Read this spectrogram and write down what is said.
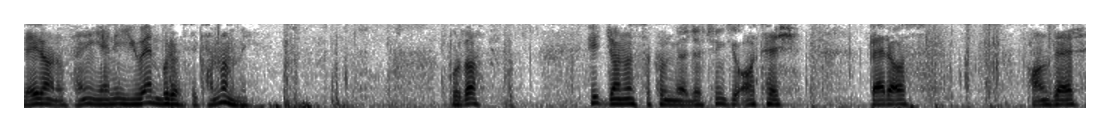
Zeyra Hanım senin yeni yuven burası tamam mı? Burada hiç canın sıkılmayacak çünkü ateş, beraz, panzer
